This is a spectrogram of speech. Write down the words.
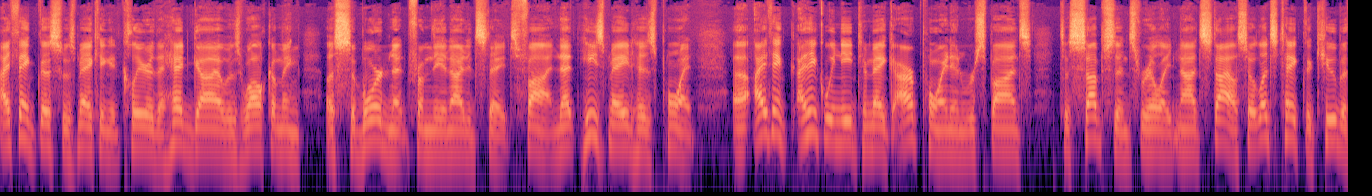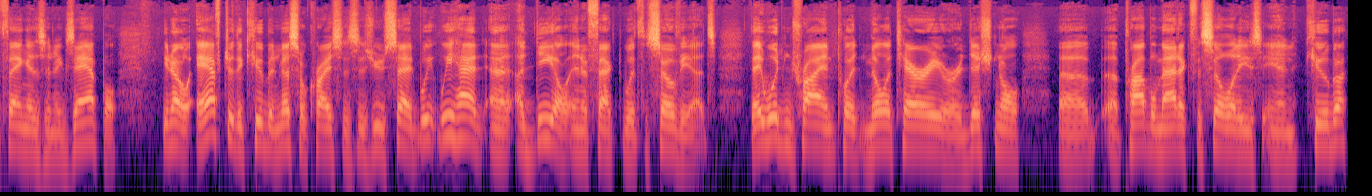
I think this was making it clear the head guy was welcoming a subordinate from the United States. Fine, that he's made his point. Uh, I think I think we need to make our point in response to substance, really, not style. So let's take the Cuba thing as an example you know, after the Cuban Missile Crisis, as you said, we, we had a, a deal in effect with the Soviets. They wouldn't try and put military or additional uh, uh, problematic facilities in Cuba,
